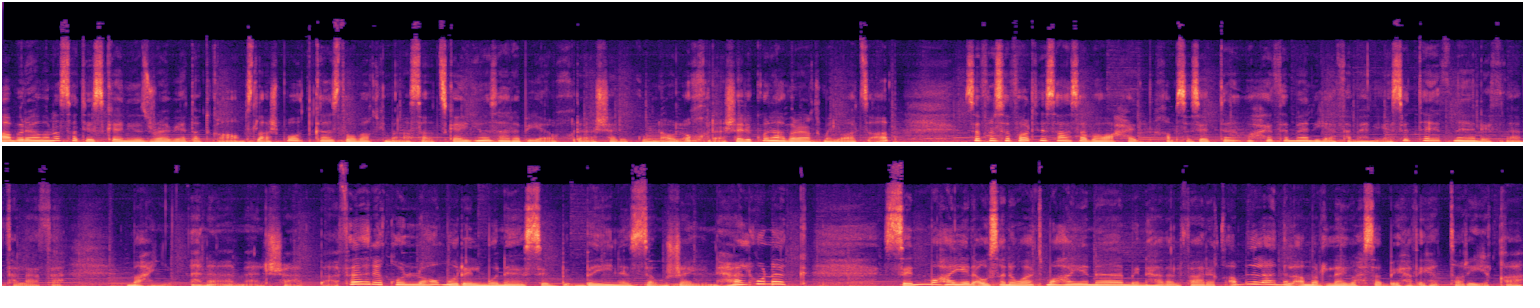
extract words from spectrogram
عبر منصة سكاي نيوز dot com slash podcast وباقي منصات سكاي نيوز عربية أخرى. شاركونا أو الأخرى شاركونا عبر رقم الواتساب 00971 56 ثلاثة. معي أنا آمال شابه فارق العمر المناسب بين الزوجين هل هناك سن معين أو سنوات معينة من هذا الفارق؟ أم الآن الأمر لا يحسب بهذه الطريقة.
